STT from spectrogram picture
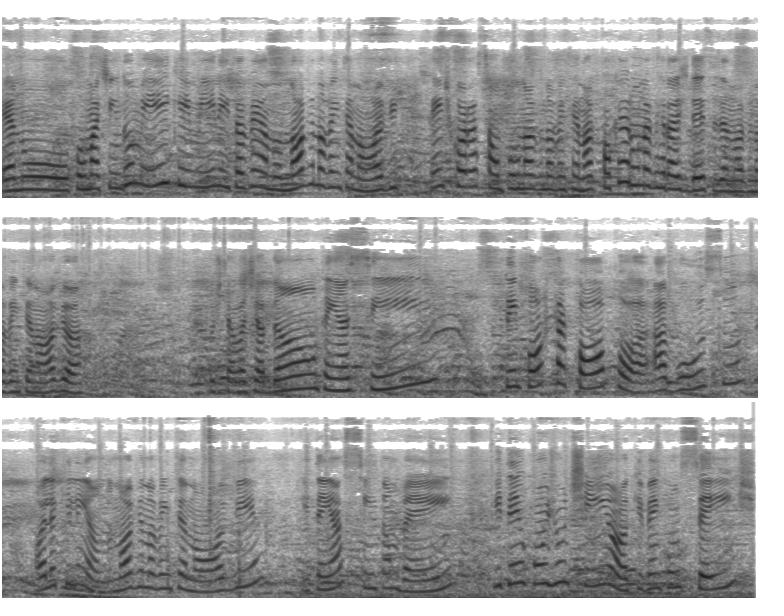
é no formatinho do Mickey, Minnie, tá vendo? R$ 9,99. Tem de coração por R$ 9,99. Qualquer um, na verdade, desses é R$ 9,99, ó. Costela de Adão, tem assim. Tem porta-copo, ó, avulso. Olha que lindo, R$ 9,99. E tem assim também. E tem o conjuntinho, ó, que vem com seis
